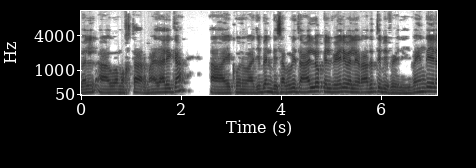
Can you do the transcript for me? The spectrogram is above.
بل هو مختار. مع ذلك يكون واجبا بسبب تعلق الفعل والإرادة بفعله. فإن قيل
